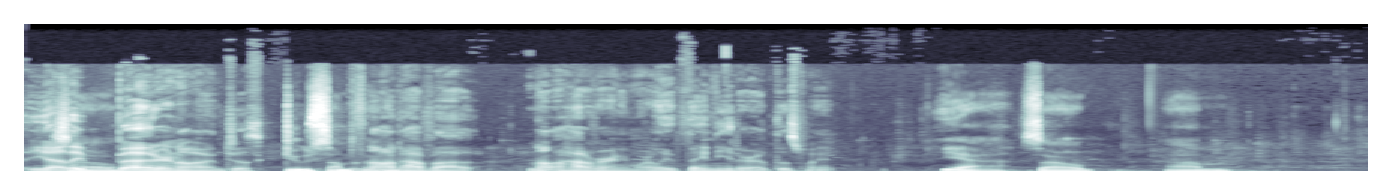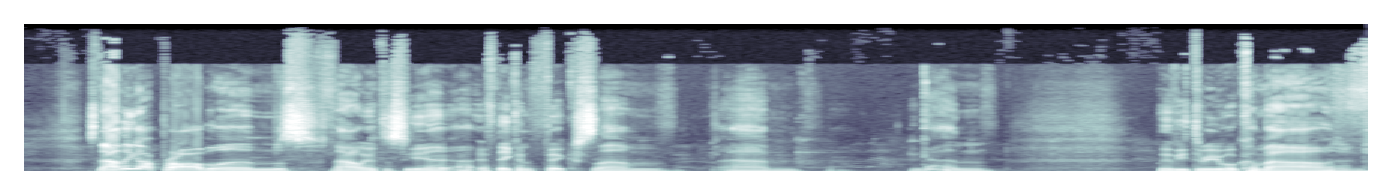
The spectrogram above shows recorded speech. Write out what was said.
Yeah, they better not just Do something. not have that, not have her anymore. Like they need her at this point. yeah. So, um, So now they got problems. Now we have to see if they can fix them. And again, movie three will come out, and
